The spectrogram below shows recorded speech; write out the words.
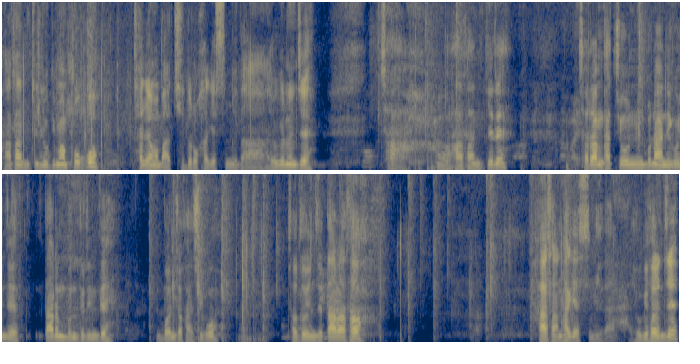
하산길 여기만 보고 촬영을 마치도록 하겠습니다. 여기는 이제 자요 하산길에 저랑 같이 온 분 아니고 이제 다른 분들인데 먼저 가시고 저도 이제 따라서 하산하겠습니다. 여기서 이제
